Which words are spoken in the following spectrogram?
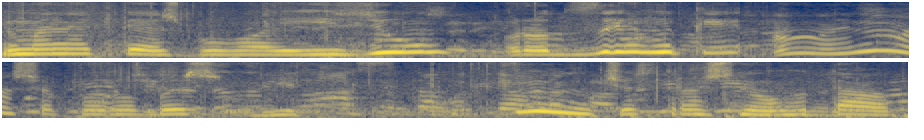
у мене теж буває ізюм, родзинки. А, і наша поробиш. Ну, нічого страшного, так.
